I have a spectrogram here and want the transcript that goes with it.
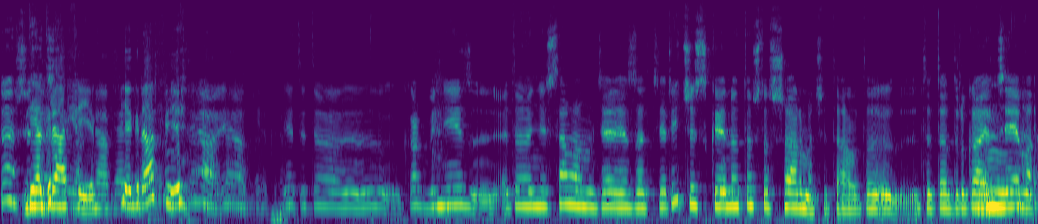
Конечно, биографии. Биографии. биографии. Да, да, да, Нет, это э, как бы не, это не самом деле эзотерическое, но то, что Шарма читал, это, это другая тема.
